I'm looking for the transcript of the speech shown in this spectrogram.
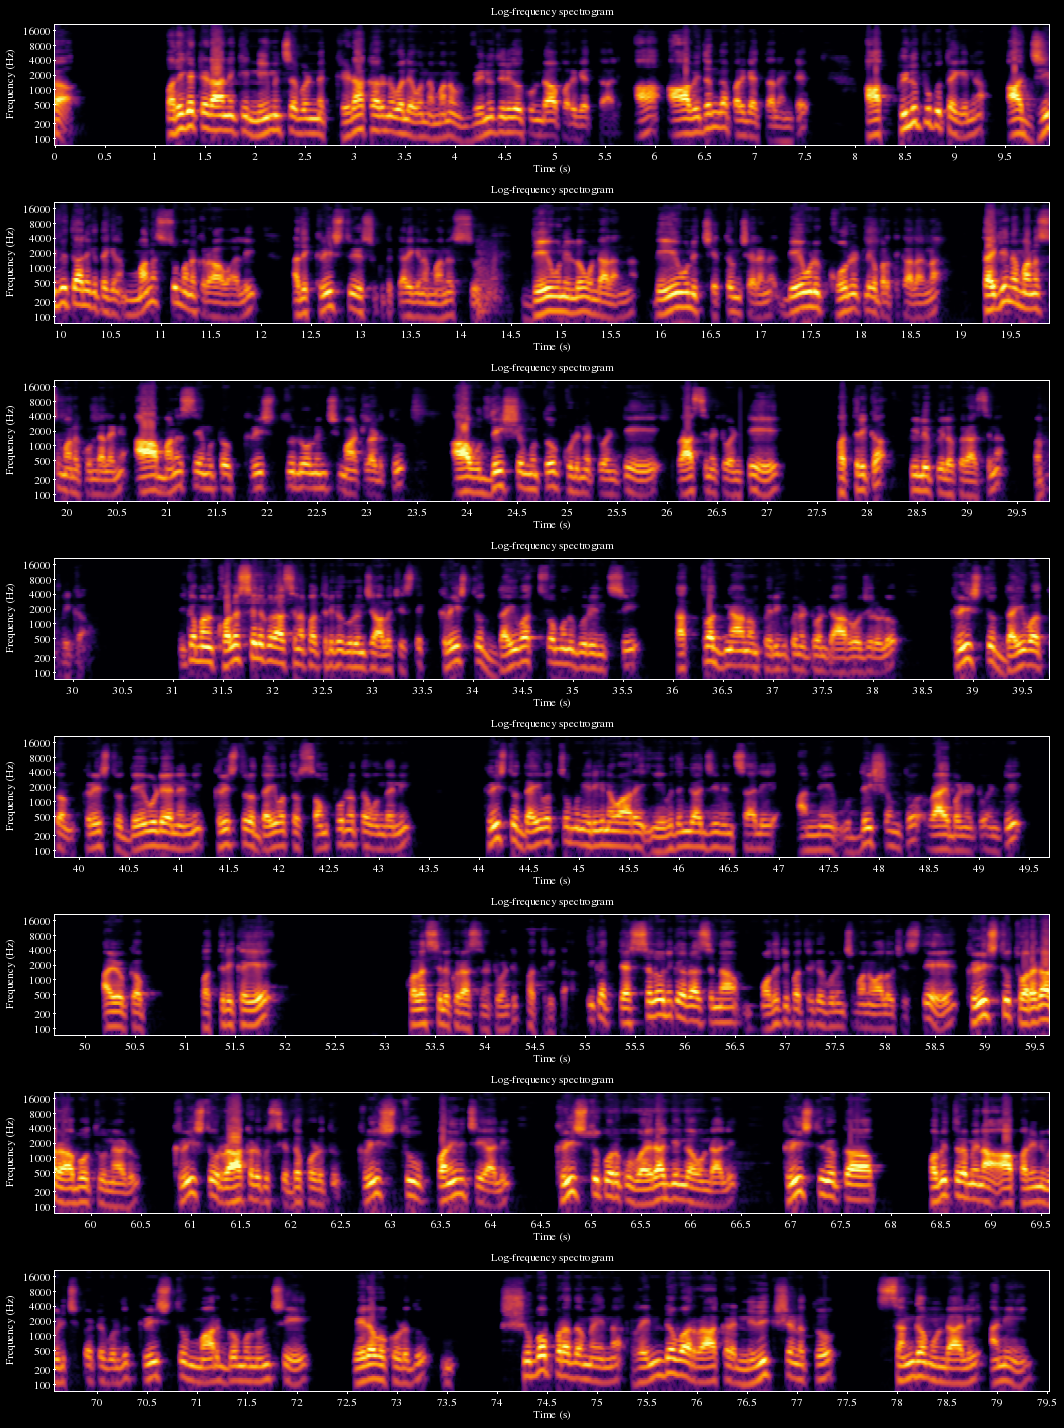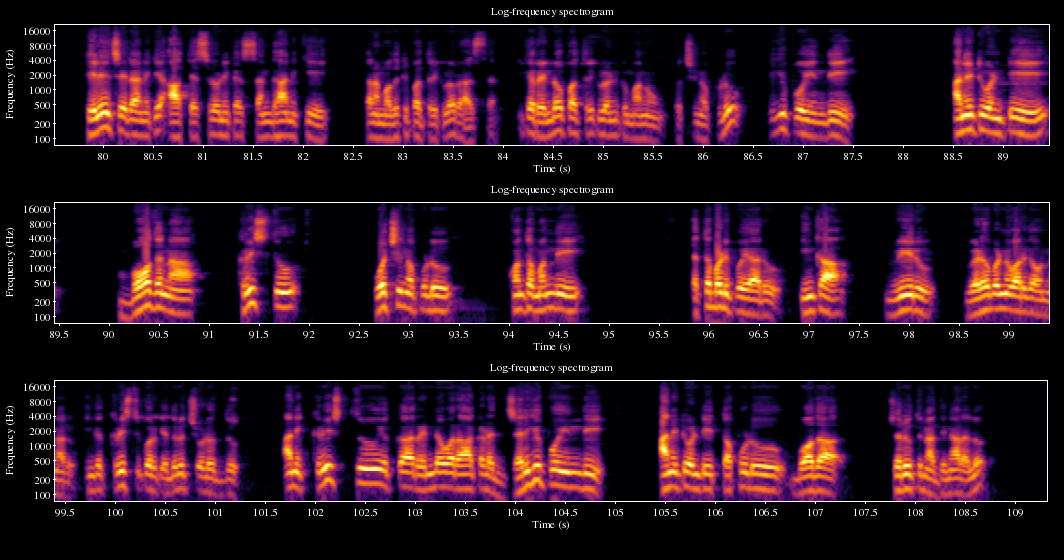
పరిగెట్టడానికి నియమించబడిన క్రీడాకారుని వలె ఉన్న మనం వెనుతిరగకుండా పరిగెత్తాలి. ఆ ఆ విధంగా పరిగెత్తాలంటే ఆ పిలుపుకు తగిన ఆ జీవితానికి తగిన మనస్సు మనకు రావాలి. అది క్రీస్తు యేసుకు కలిగిన మనస్సు. దేవునిలో ఉండాలన్నా దేవుని చిత్తం చేయాలన్నా దేవుడు కోరినట్లుగా బ్రతకాలన్నా తగిన మనస్సు మనకు ఉండాలని ఆ మనస్సు ఏమిటో క్రీస్తులో నుంచి మాట్లాడుతూ ఆ ఉద్దేశ్యముతో కూడినటువంటి రాసినటువంటి పత్రిక ఫిలిపీలకు రాసిన పత్రిక. ఇక మనం కొలసీలకు రాసిన పత్రిక గురించి ఆలోచిస్తే క్రీస్తు దైవత్వమును గురించి తత్వజ్ఞానం పెరిగిపోయినటువంటి ఆ రోజులలో క్రీస్తు దైవత్వం క్రీస్తు దేవుడే అని క్రీస్తులో దైవత్వ సంపూర్ణత ఉందని క్రీస్తు దైవత్వమును ఎరిగిన వారే ఏ విధంగా జీవించాలి అనే ఉద్దేశంతో రాయబడినటువంటి ఆ యొక్క పత్రికయే కొలస్సీలకు రాసినటువంటి పత్రిక. ఇక తెస్సలోనికి రాసిన మొదటి పత్రిక గురించి మనం ఆలోచిస్తే క్రీస్తు త్వరగా రాబోతున్నాడు. క్రీస్తు రాకడకు సిద్ధపడుతూ క్రీస్తు పనిని చేయాలి. క్రీస్తు కొరకు వైరాగ్యంగా ఉండాలి. క్రీస్తు యొక్క పవిత్రమైన ఆ పనిని విడిచిపెట్టకూడదు. క్రీస్తు మార్గము నుంచి వేరవకూడదు. శుభప్రదమైన రెండవ రాకడ నిరీక్షణతో సంఘం ఉండాలి అని తెలియచేయడానికి ఆ తెశలోనిక సంఘానికి తన మొదటి పత్రికలో రాశారు. ఇక రెండో పత్రికలోనికి మనం వచ్చినప్పుడు దిగిపోయింది అనేటువంటి బోధన క్రీస్తు వచ్చినప్పుడు కొంతమంది ఎత్తబడిపోయారు. ఇంకా వీరు విడబడిన వారుగా ఉన్నారు. ఇంకా క్రీస్తు కొరకు ఎదురు చూడొద్దు అని క్రీస్తు యొక్క రెండవ రాకడ జరిగిపోయింది అనేటువంటి తప్పుడు బోధ జరుగుతున్న దినాలలో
